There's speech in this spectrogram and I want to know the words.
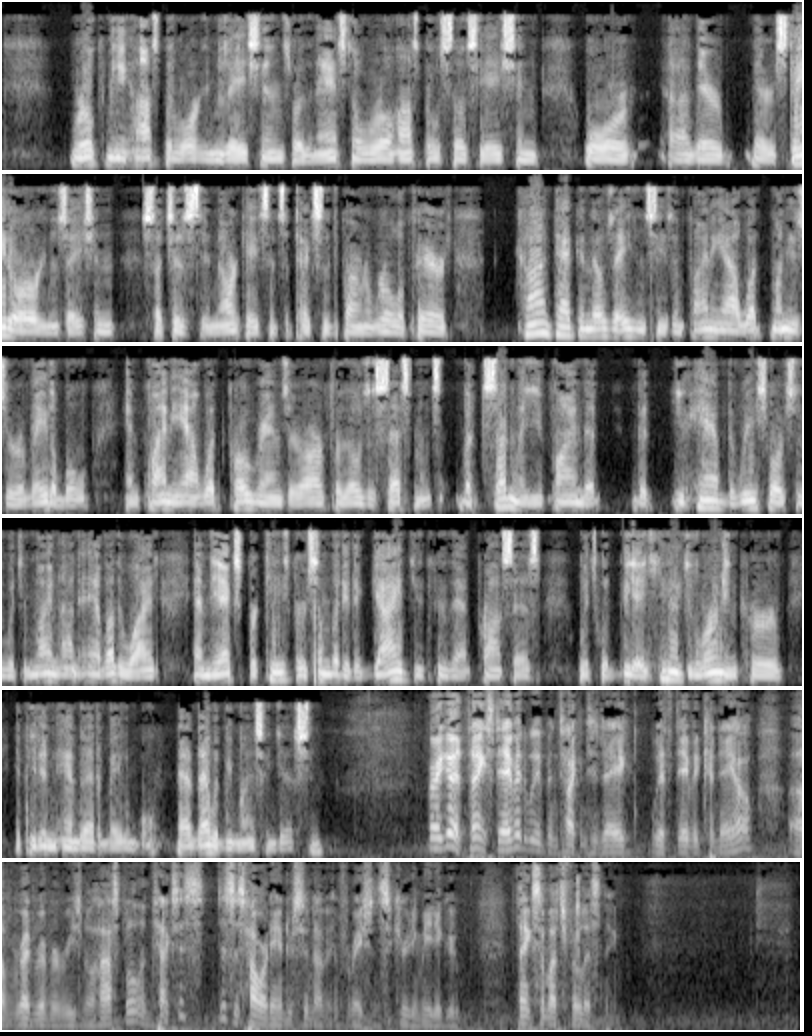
rural community hospital organizations or the National Rural Hospital Association or uh, their their state organization, such as in our case, it's the Texas Department of Rural Affairs, contacting those agencies and finding out what monies are available and finding out what programs there are for those assessments. But suddenly you find that that you have the resources which you might not have otherwise and the expertise for somebody to guide you through that process, which would be a huge learning curve if you didn't have that available. That, that would be my suggestion. Very good. Thanks, David. We've been talking today with David Conejo of Red River Regional Hospital in Texas. This is Howard Anderson of Information Security Media Group. Thanks so much for listening.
